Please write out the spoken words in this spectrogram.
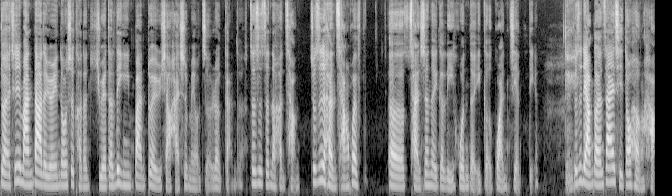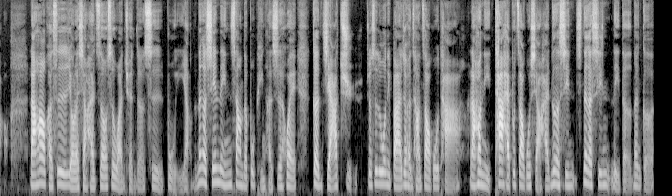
对，其实蛮大的原因都是可能觉得另一半对于小孩是没有责任感的，这是真的很常，就是很常会呃产生的一个离婚的一个关键点。对，就是两个人在一起都很好，然后可是有了小孩之后是完全的是不一样的，那个心灵上的不平衡是会更加剧。就是如果你本来就很常照顾他，然后你他还不照顾小孩，那个心那个心里的那个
